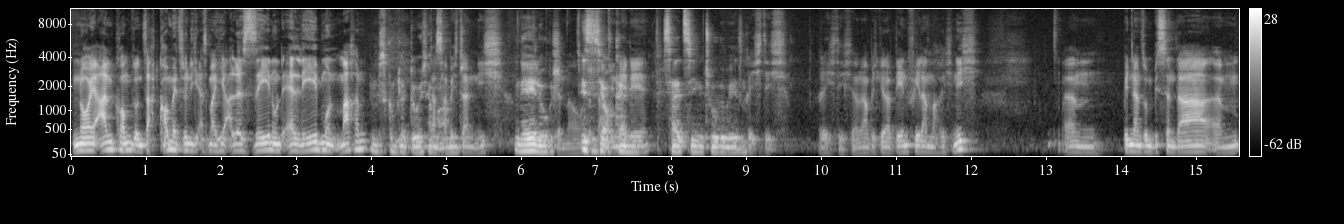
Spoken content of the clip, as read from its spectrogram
neu ankommt und sagt, komm, jetzt will ich erstmal hier alles sehen und erleben und machen. Du bist komplett durch. Das habe ich dann nicht. Nee, logisch. Genau. Ist es ja auch keine. Sightseeing-Tour gewesen. Richtig, richtig. Dann habe ich gedacht, den Fehler mache ich nicht. Ähm, bin dann so ein bisschen da ähm,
